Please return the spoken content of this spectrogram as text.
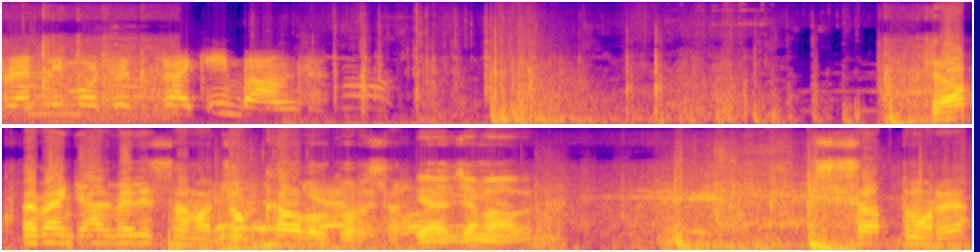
Friendly mortar strike inbound. Yakup hemen gelmelisin ama çok kalabalık orası. Geleceğim abi. Sis attım oraya.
